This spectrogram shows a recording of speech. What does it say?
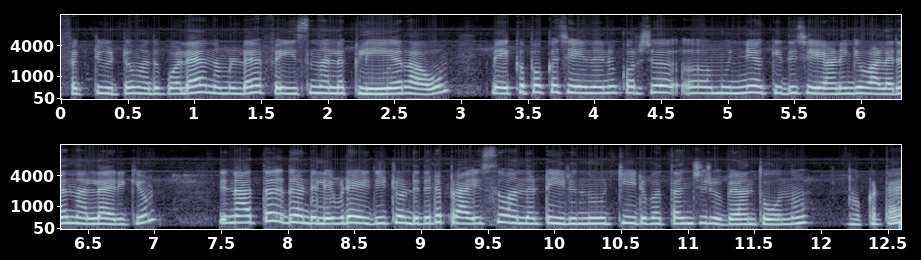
എഫക്റ്റ് കിട്ടും. അതുപോലെ നമ്മുടെ ഫേസ് നല്ല ക്ലിയർ ആവും. മേക്കപ്പ് ഒക്കെ ചെയ്യുന്നതിന് കുറച്ച് മുന്നേ ഒക്കെ ഇത് ചെയ്യുകയാണെങ്കിൽ വളരെ നല്ലതായിരിക്കും. ഇതിനകത്ത് ഇത് കണ്ടില്ലേ? ഇവിടെ എഴുതിയിട്ടുണ്ട്. ഇതിന്റെ പ്രൈസ് വന്നിട്ട് ഇരുന്നൂറ്റി ഇരുപത്തഞ്ച് രൂപയാണെന്ന് തോന്നുന്നു. നോക്കട്ടെ.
